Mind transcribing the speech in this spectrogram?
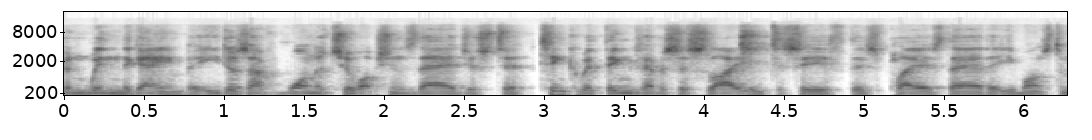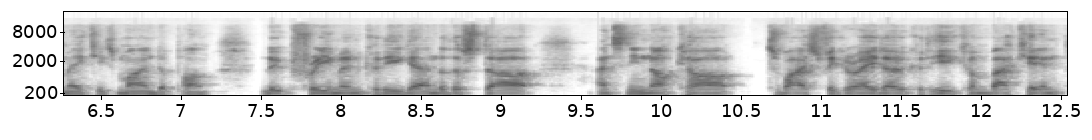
can win the game. But he does have one or two options there just to tinker with things ever so slightly to see if there's players there that he wants to make his mind upon. Luke Freeman, could he get the start? Anthony Knockaert, Tobias Figueiredo, could he come back in?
